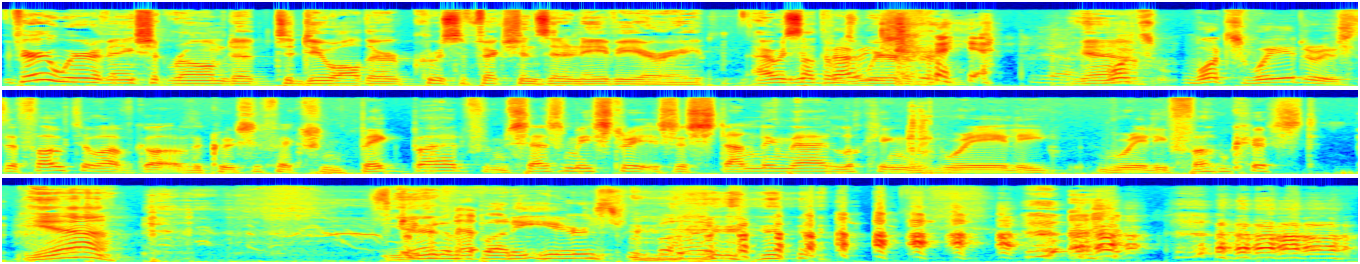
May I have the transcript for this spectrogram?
Ancient, very weird of ancient Rome to, to do all their crucifixions in an aviary. I always thought that was weird of them. yeah. Yeah. What's What's weirder is the photo I've got of the crucifixion. Big Bird from Sesame Street is just standing there, looking really, really focused. yeah. Giving him bunny ears from behind. I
